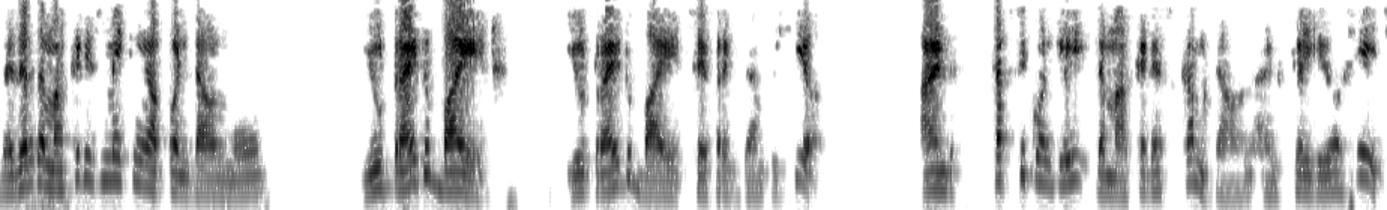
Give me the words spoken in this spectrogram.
whether the market is making up and down move you try to buy it you try to buy it say for example here. And subsequently the market has come down and filled your hedge.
